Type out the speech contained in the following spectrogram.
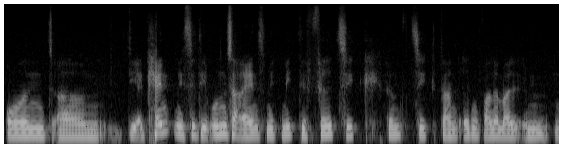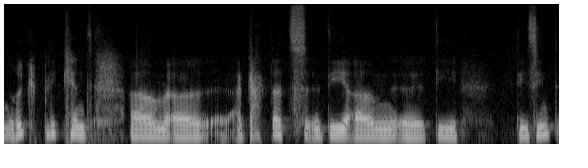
Und ähm, die Erkenntnisse, die unser eins mit Mitte 40, 50 dann irgendwann einmal im, im rückblickend ähm, äh, ergattert, die, ähm, äh, die, die sind,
